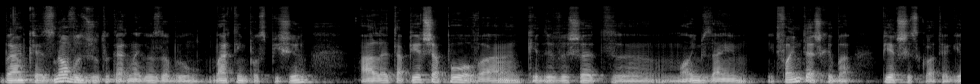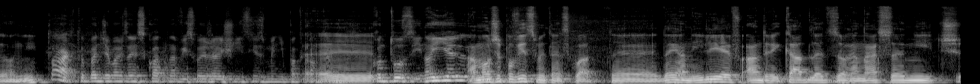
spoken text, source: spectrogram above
bramkę znowu z rzutu karnego zdobył Martin Pospiszyn, ale ta pierwsza połowa, kiedy wyszedł e, moim zdaniem i twoim też chyba pierwszy skład Jagiellonii, Tak, to będzie moim zdaniem skład na Wisłę, jeżeli się nic nie zmieni pod kątem Eee, kontuzji. No i je, a może powiedzmy ten skład. E, Dejan Iliew, Andrzej Kadlec, Zoran Arsenicz,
